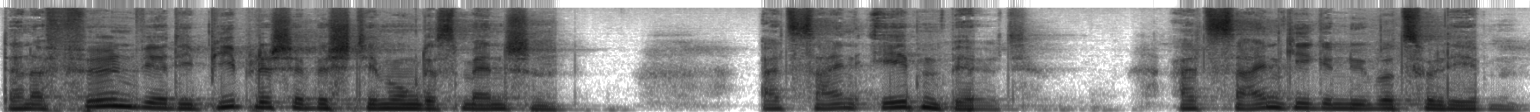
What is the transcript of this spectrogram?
dann erfüllen wir die biblische Bestimmung des Menschen, als sein Ebenbild, als sein Gegenüber zu leben.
